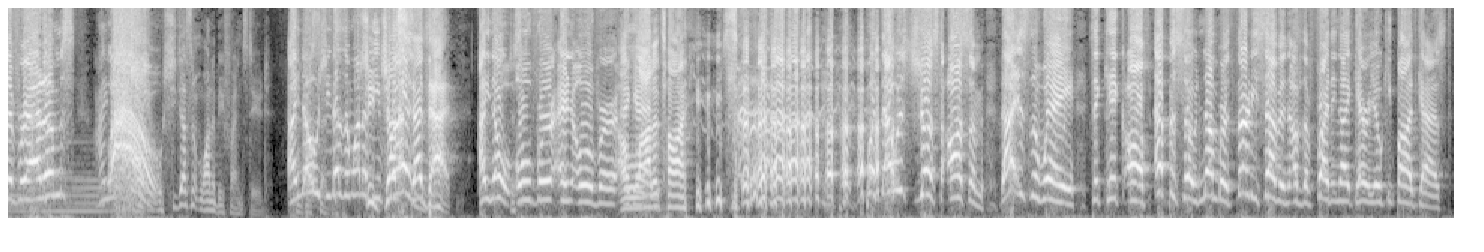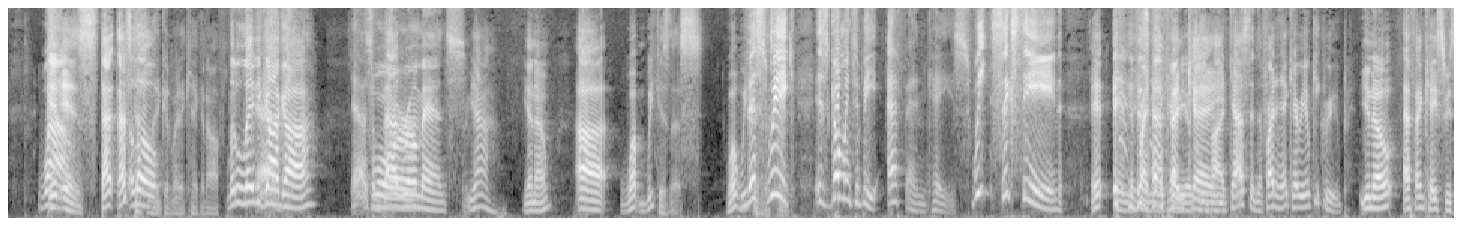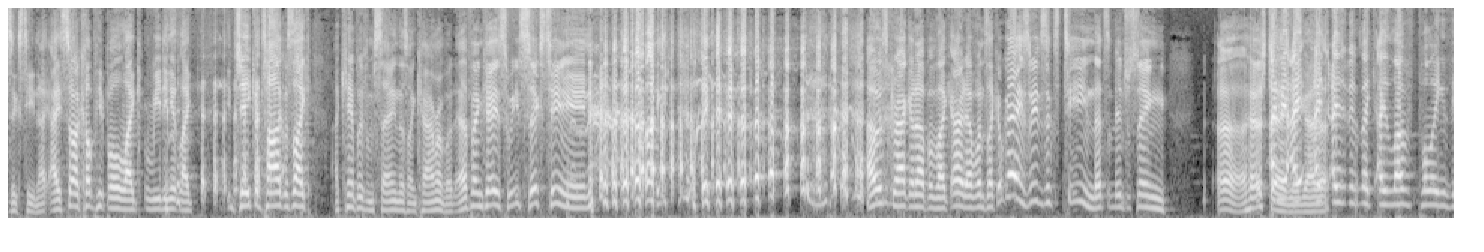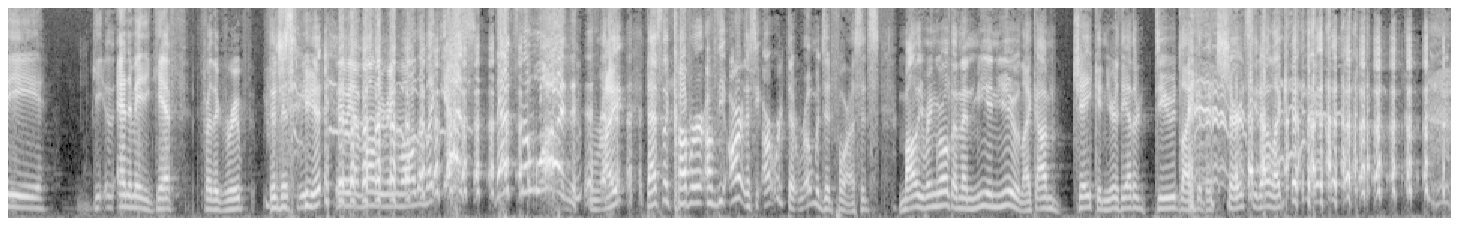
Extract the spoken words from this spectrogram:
Jennifer Adams. I wow. know. She doesn't want to be friends, dude. I know she doesn't want to be friends. She just said that I know over and over a again. lot of times. but that was just awesome. That is the way to kick off episode number 37 of the Friday Night Karaoke podcast. Wow. It is. That that's A definitely little- a good way to kick it off. Little Lady Yeah. Gaga. Yeah, some bad romance. Yeah. You know. Uh what week is this? What week This is week is going to be FNK's Sweet 16 It in the Friday Night Karaoke podcast in the Friday Night Karaoke group. You know, FNK Sweet 16. I, I saw a couple people like reading it like Jake Atalik was like, I can't believe I'm saying this on camera, but FNK Sweet 16. Like- like- I was cracking up. I'm like, all right, everyone's like, okay, Sweet 16. That's an interesting uh, hashtag. I mean, I, I, I like I love pulling the gi- animated GIF for the group. Did you see week. it? We have Molly Ringwald. I'm like, yes, that's the one. right? That's the cover of the art. That's the artwork that Roma did for us. It's Molly Ringwald and then me and you. Like I'm Jake and you're the other dude, like in the shirts, you know, like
